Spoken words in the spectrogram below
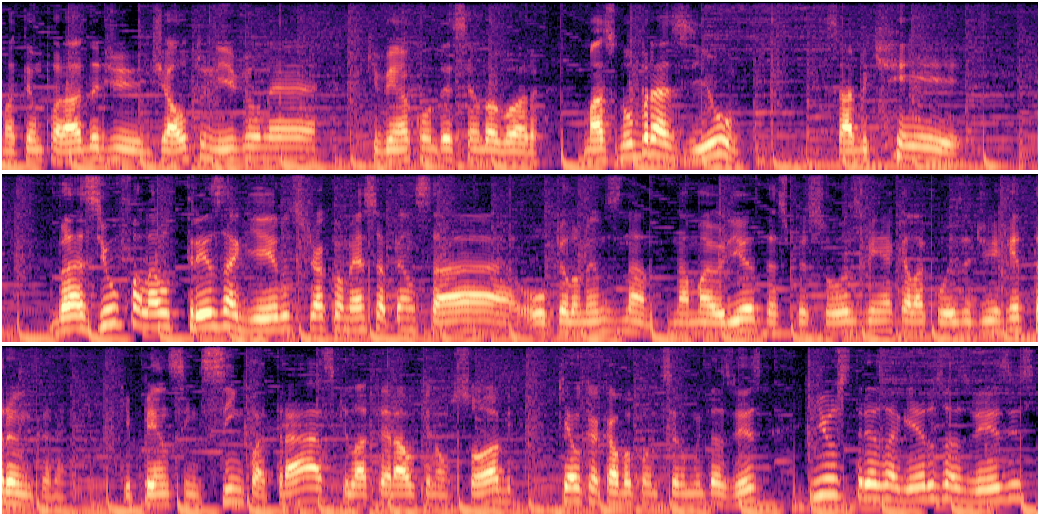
uma temporada de, de alto nível, né, que vem acontecendo agora. Mas no Brasil, sabe que Brasil falar o três zagueiros já começa a pensar, ou pelo menos na, na maioria das pessoas vem aquela coisa de retranca, né? Que pensa em cinco atrás, que lateral que não sobe, que é o que acaba acontecendo muitas vezes. E os três zagueiros, às vezes,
